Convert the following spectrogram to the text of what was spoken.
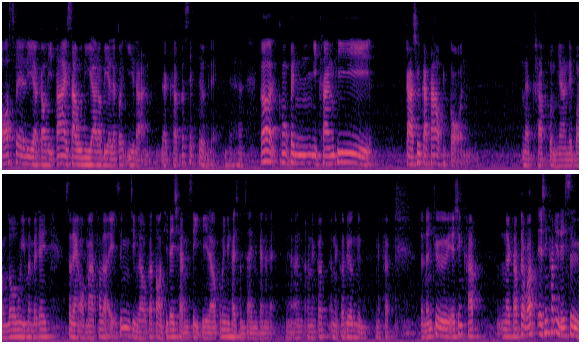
ออสเตรเลีย เกาหลีใต้ ซาอุดีอาระเบีย แล้วก็อิหร่านนะครับก็เซตเดิมแหละนะฮะก็คงเป็นอีกครั้งที่กาชื่อกาตาร์ออกไปก่อนนะครับผลงานในบอลโลกวกนี้มันไม่ได้แสดงออกมาเท่าไหร่ ซึ่งจริงๆเราก็ตอนที่ได้แชมป์4ปีแล้วก็ไม่มีใครสนใจเหมือนกันนั่นแหละนะอันนั้นก็อันนั้นก็เรื่องหนึ่งนะครับดังนั้นคือเอเชียนคัพ นะครับแต่ว่าเอเชียนคัพอยู่ในสื่อ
